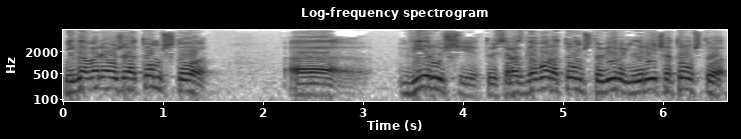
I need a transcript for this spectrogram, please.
не говоря уже о том, что э, верующие, то есть разговор о том, что веру, или речь о том, что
